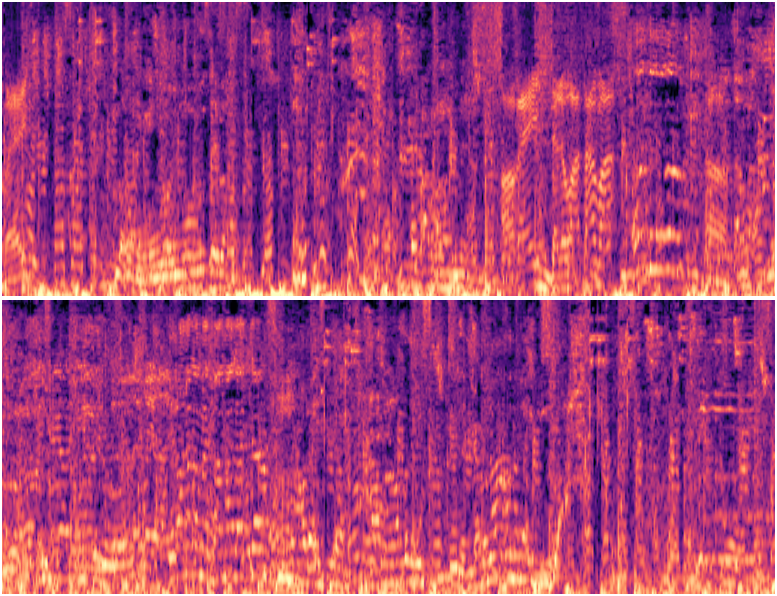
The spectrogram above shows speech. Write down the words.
Okay. Okay, dalawa tama. Ah, dalawa lang. Ah. Kailangan naman tama lahat yan. Nagkaroon na ako ng idea. Oy!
